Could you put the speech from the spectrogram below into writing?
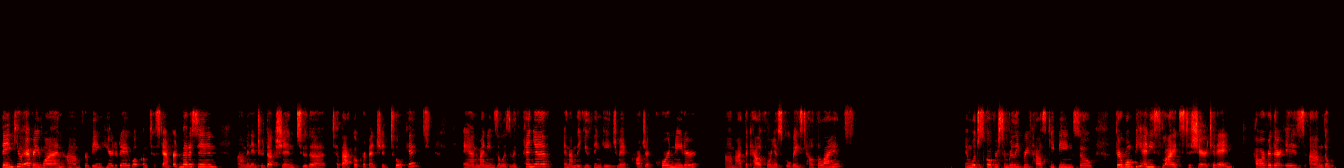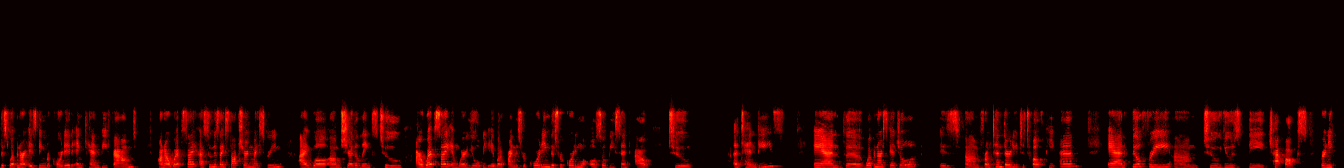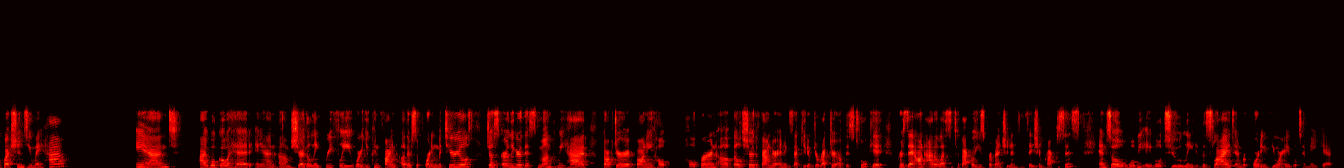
Thank you everyone um, for being here today. Welcome to Stanford Medicine, um, an introduction to the Tobacco Prevention Toolkit. And my name is Elizabeth Pena, and I'm the Youth Engagement Project Coordinator um, at the California School-Based Health Alliance. And we'll just go over some really brief housekeeping. So there won't be any slides to share today. However, there is, um, the, this webinar is being recorded and can be found on our website. As soon as I stop sharing my screen, I will um, share the links to our website and where you will be able to find this recording. This recording will also be sent out to attendees. And the webinar schedule is um, from 10.30 to 12 p.m. And feel free um, to use the chat box for any questions you may have. And I will go ahead and um, share the link briefly where you can find other supporting materials. Just earlier this month, we had Dr. Bonnie Halpern uh, Felsher, the founder and executive director of this toolkit, present on adolescent tobacco use prevention and cessation practices. And so we'll be able to link the slides and recording if you weren't able to make it.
